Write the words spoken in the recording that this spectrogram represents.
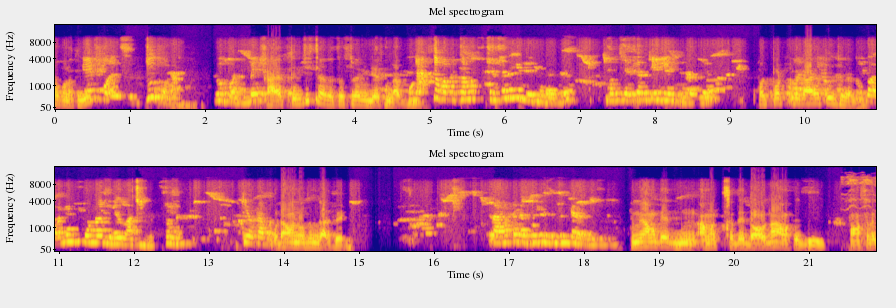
ঢোকো না তুমি? তো? তোর সাথে আমি রিলেশন রাখব না। ফটফট করে গায়ে তুলছো কেন? ওটা আমার নতুন গার্লফ্রেন্ড তাহলে আমার থেকে বুঝে রিলেশন কেন দিয়েছিস? তুমি আমাকে আমার সাথে দাও না আমাকে আমার সাথে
